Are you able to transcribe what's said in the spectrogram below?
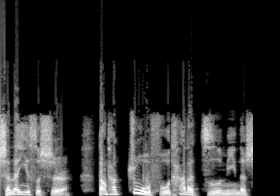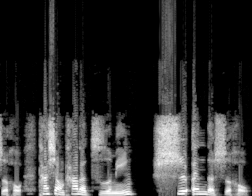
神的意思是，当他祝福他的子民的时候，他向他的子民施恩的时候，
